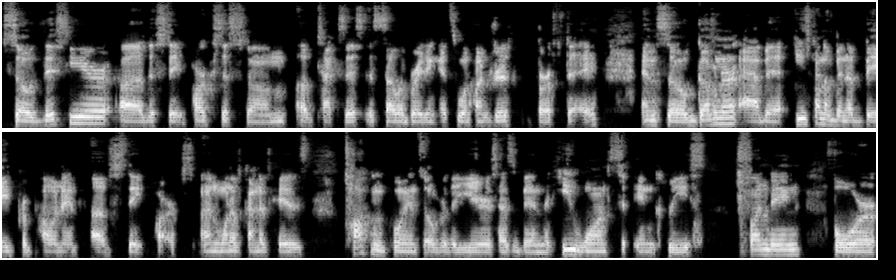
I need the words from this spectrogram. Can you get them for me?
So this year, uh, the state park system of Texas is celebrating its 100th birthday. And so Governor Abbott, he's kind of been a big proponent of state parks. And one of kind of his talking points over the years has been that he wants to increase funding for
